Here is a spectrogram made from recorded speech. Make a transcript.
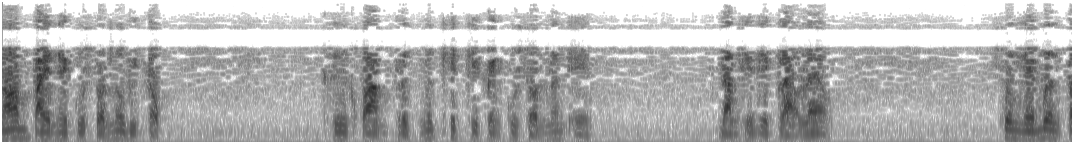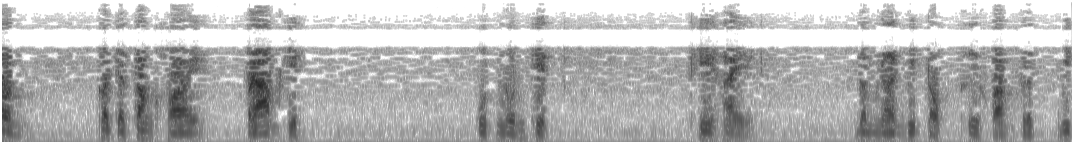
น้อมไปในกุศลโลวิตก คือความตรึกนึกคิดที่เป็นกุศลนั่นเอง ดังที่ได้กล่าวแล้ว ซึ่งในเบื้องต้นก็จะต้องคอยปรามจิต อุดหนุนจิต ที่ให้ดำเนินวิตกคือความตรึกวิ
